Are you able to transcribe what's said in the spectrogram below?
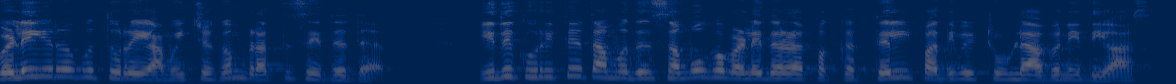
வெளியுறவுத்துறை அமைச்சகம் ரத்து செய்தது. இது குறித்து தமது சமூக வலைதள பக்கத்தில் பதிவிட்டுள்ள அவனிதியாஸ்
